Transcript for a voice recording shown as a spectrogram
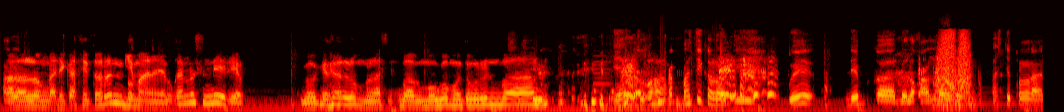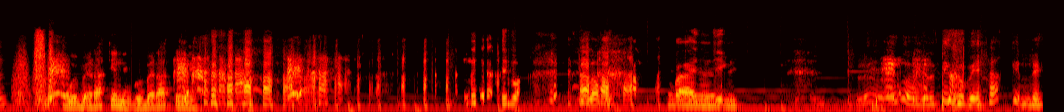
Kalau lu nggak dikasih turun gimana ya? Kan lu sendiri ya. Gue kira lu melas bang, mau gue mau turun bang. Ya itu kan pasti kalau di gue dia ke belok kantor pasti pelan. Gue berakin nih, gue berakin nih. Di bawah anjing. Lu lu gak berarti gue berakin deh.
